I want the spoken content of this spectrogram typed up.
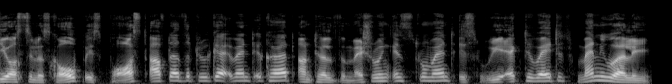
The oscilloscope is paused after the trigger event occurred until the measuring instrument is reactivated manually.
